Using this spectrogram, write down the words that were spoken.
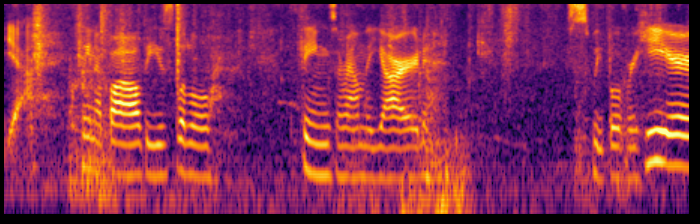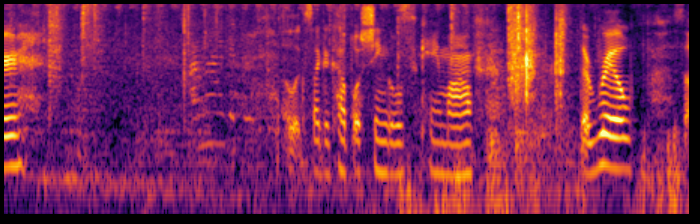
Yeah clean up all these little things around the yard sweep over here it looks like a couple shingles came off the roof, so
